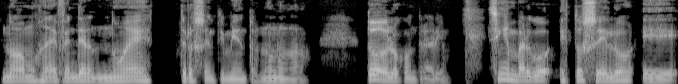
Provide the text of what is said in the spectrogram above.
no vamos a defender nuestros sentimientos. No, no, no. Todo lo contrario. Sin embargo, estos celos eh,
